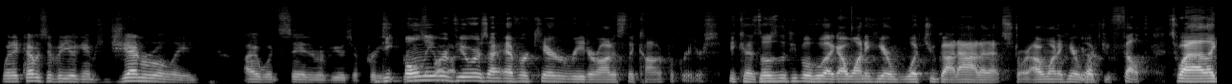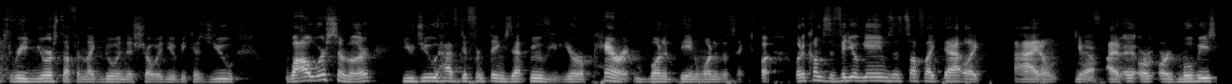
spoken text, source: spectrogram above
when it comes to video games, generally, I would say the reviews are pretty. the pretty only spot on. reviewers I ever care to read are honestly comic book readers because those are the people who like I want to hear what you got out of that story. I want to hear Yeah. what you felt. That's why I like reading your stuff and like doing this show with you because you, while we're similar, you do have different things that move you. You're a parent, one of being one of the things. But when it comes to video games and stuff like that, like I don't give, Yeah. I, eh, or, or movies.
